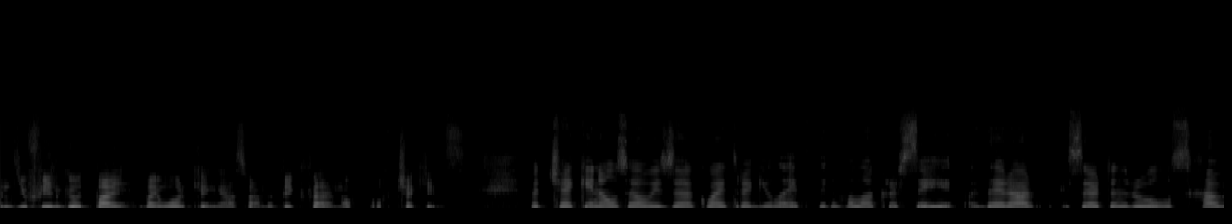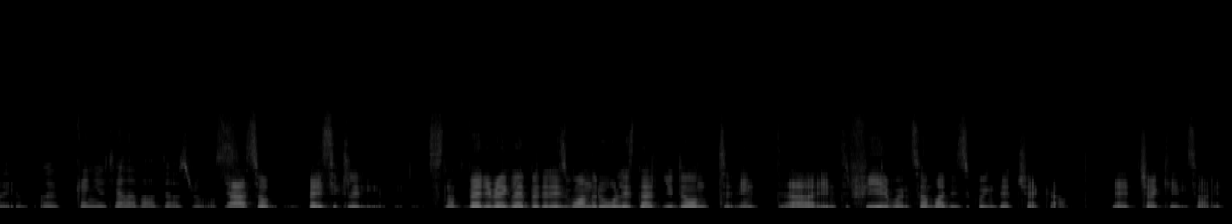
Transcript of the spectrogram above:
and you feel good by by working. Yeah, so i'm a big fan of of check-ins. But check-in also is uh, quite regulated in holacracy. There are certain rules. How uh, can you tell about those rules? Yeah so basically it's not very regulated but there is one rule is that you don't in, uh, interfere when somebody is going their checkout they check in sorry.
